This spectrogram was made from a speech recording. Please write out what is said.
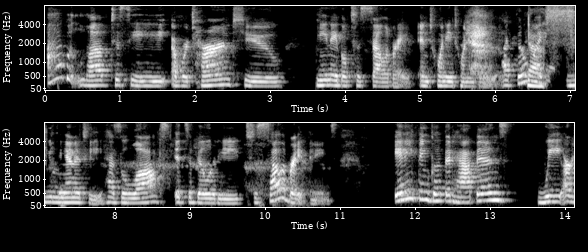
I would love to see a return to being able to celebrate in 2023. I feel yes. like humanity has lost its ability to celebrate things. Anything good that happens, we are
